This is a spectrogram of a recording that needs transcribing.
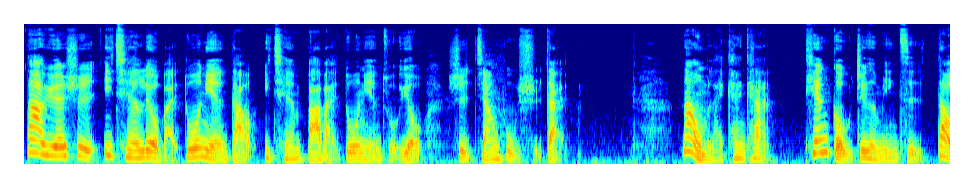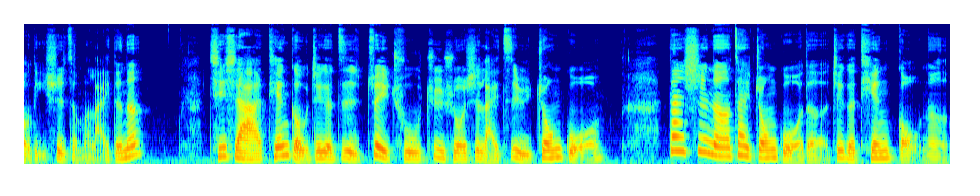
大约是一千六百多年到一千八百多年左右，是江户时代。那我们来看看“天狗”这个名字到底是怎么来的呢？其实啊，“天狗”这个字最初据说是来自于中国，但是呢，在中国的这个“天狗”呢，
